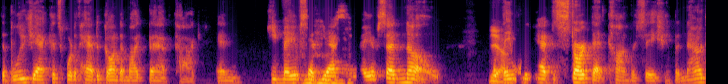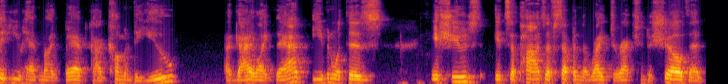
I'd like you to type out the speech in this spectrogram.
The Blue Jackets would have had to gone to Mike Babcock, and he may have said yes, he may have said no. Yeah. they would have had to start that conversation. But now that you have Mike Babcock coming to you, a guy like that, even with his issues, it's a positive step in the right direction to show that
